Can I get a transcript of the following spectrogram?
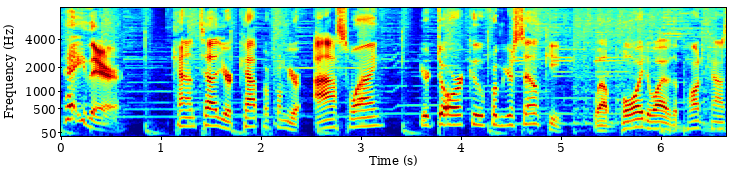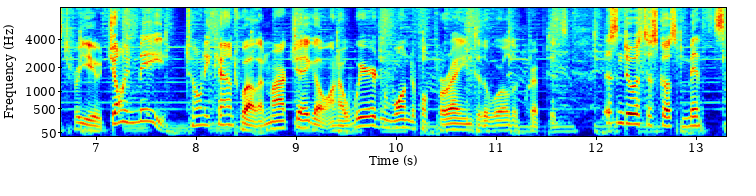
Hey there! Can't tell your kappa from your aswang? Your dorku from your selkie? Well, boy, do I have the podcast for you. Join me, Tony Cantwell, and Mark Jago on a weird and wonderful foray into the world of cryptids. Listen to us discuss myths,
